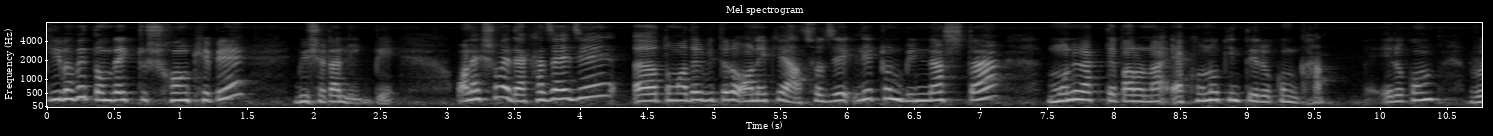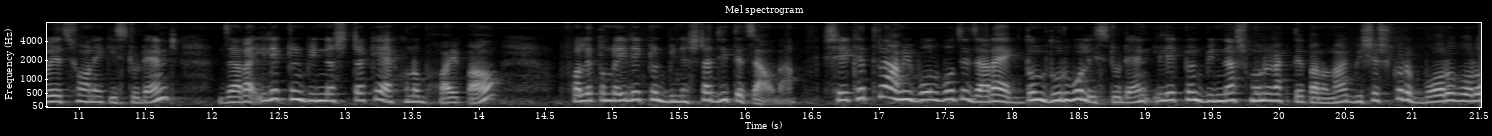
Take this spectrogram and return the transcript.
কীভাবে তোমরা একটু সংক্ষেপে বিষয়টা লিখবে। অনেক সময় দেখা যায় যে তোমাদের ভিতরে অনেকে আছো যে, ইলেকট্রন বিন্যাসটা মনে রাখতে পারো না এখনও কিন্তু এরকম ঘাট, এরকম রয়েছে অনেক স্টুডেন্ট, যারা ইলেকট্রন বিন্যাসটাকে এখনও ভয় পাও। ফলে তোমরা ইলেকট্রন বিন্যাসটা দিতে চাও না। সেই ক্ষেত্রে আমি বলব যে যারা একদম দুর্বল স্টুডেন্ট ইলেকট্রন বিন্যাস মনে রাখতে পারো না। বিশেষ করে বড় বড়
